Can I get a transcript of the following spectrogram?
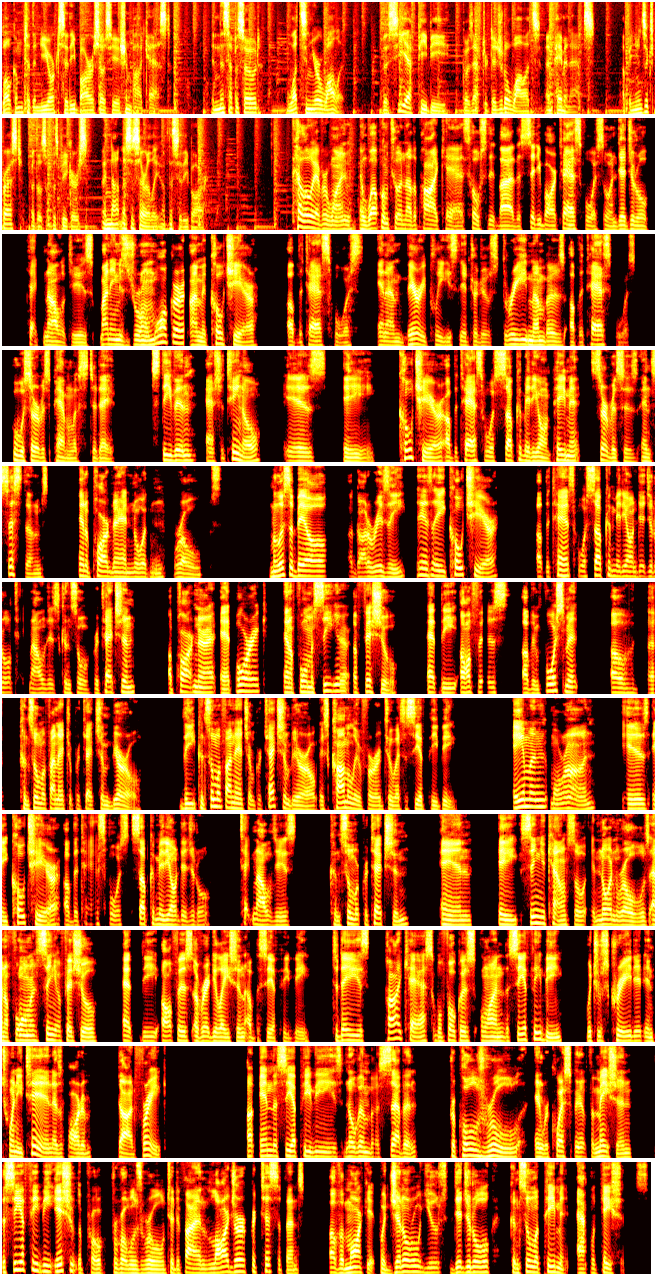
Welcome to the New York City Bar Association podcast. In this episode, What's in Your Wallet? The CFPB goes after digital wallets and payment apps. Opinions expressed are those of the speakers and not necessarily of the City Bar. Hello, everyone, and welcome to another podcast hosted by the City Bar Task Force on Digital Technologies. My name is Jerome Walker. I'm a co chair of the task force, and I'm very pleased to introduce three members of the task force who will serve as panelists today. Stephen Aschettino is a co-chair of the task force subcommittee on payment services and systems and a partner at Norton Rose. Melissa Bell Godarizzi is a co-chair of the task force subcommittee on digital technologies consumer protection, a partner at Orrick, and a former senior official at the Office of Enforcement of the Consumer Financial Protection Bureau. The Consumer Financial Protection Bureau is commonly referred to as the CFPB. Eamon Moran is a co-chair of the Task Force Subcommittee on Digital Technologies consumer protection and a senior counsel at Norton Rose and a former senior official at the Office of Regulation of the CFPB. Today's podcast will focus on the CFPB, which was created in 2010 as part of Dodd-Frank. Uh, in the CFPB's November 7 proposed rule and request for information, the CFPB issued the pro- proposed rule to define larger participants of a market for general use digital consumer payment applications.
